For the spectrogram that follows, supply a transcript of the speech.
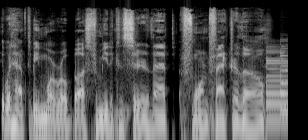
It would have to be more robust for me to consider that form factor though.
